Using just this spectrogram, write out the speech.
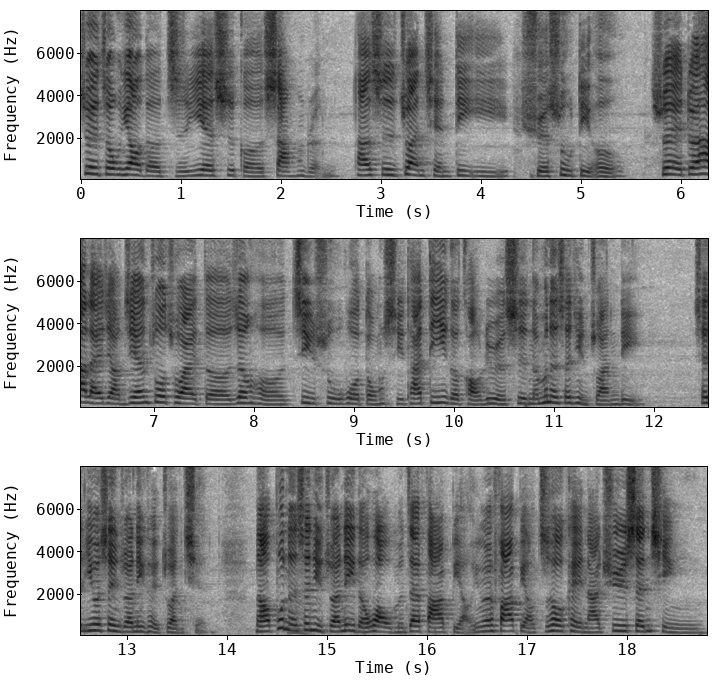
最重要的职业是个商人，他是赚钱第一，学术第二。所以对他来讲，今天做出来的任何技术或东西，他第一个考虑的是能不能申请专利，申因为申请专利可以赚钱。然后不能申请专利的话，我们再发表，因为发表之后可以拿去申请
